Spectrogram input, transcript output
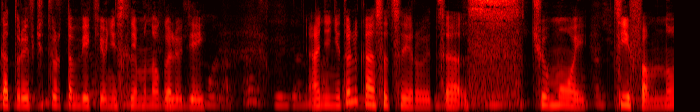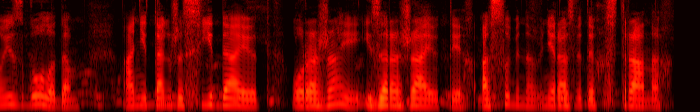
которые в IV веке унесли много людей. Они не только ассоциируются с чумой, тифом, но и с голодом. Они также съедают урожаи и заражают их, особенно в неразвитых странах.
